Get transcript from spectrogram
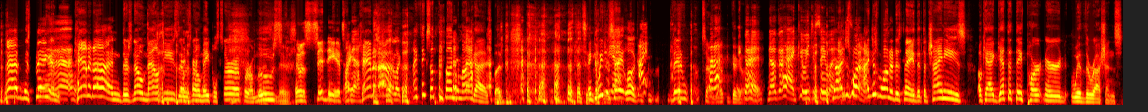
and bad this thing and Canada, and there's no Mounties, there was no maple syrup or a moose. there's- It was Sydney. It's like Yeah. Canada. They're like, I think something's on your mind, guys. But That's and can we just Yeah. say, look, I- they're sorry. I- go, go, go. go ahead. No, go ahead. Can we just say what? No, I just want I just wanted to say that the Chinese, okay, I get that they partnered with the Russians,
